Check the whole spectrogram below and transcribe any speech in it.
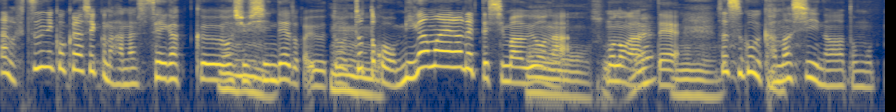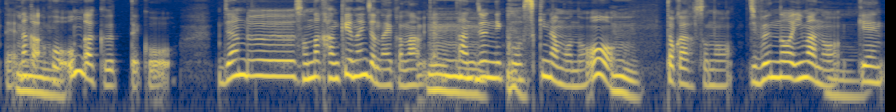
なんか普通にこうクラシックの話声楽を出身でとか言うと、うん、ちょっとこう身構えられてしまうようなものがあって、ね、それすごい悲しいなと思って、うん、なんかこう音楽ってこうジャンルそんな関係ないんじゃないかなみたいな、単純にこう好きなものを、とかその自分の今の現,、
